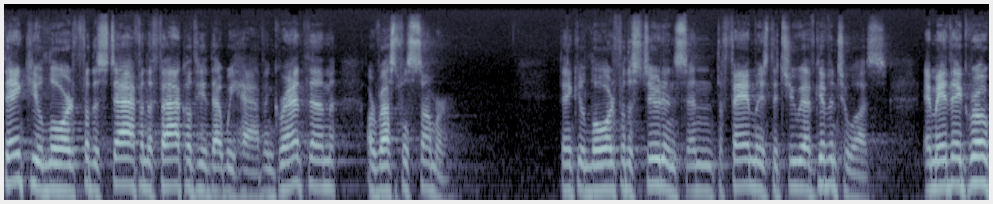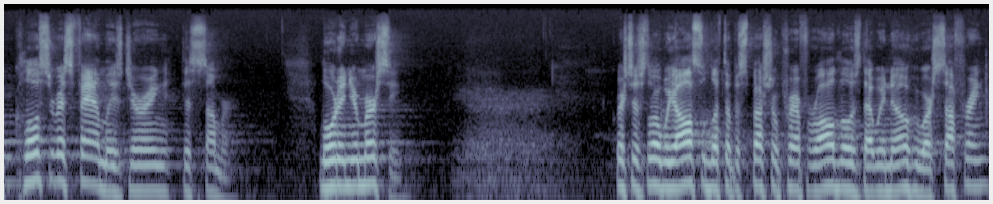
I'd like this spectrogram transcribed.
Thank you, Lord, for the staff and the faculty that we have, and grant them a restful summer. Thank you, Lord, for the students and the families that you have given to us, and may they grow closer as families during this summer. Lord, in your mercy. Gracious Lord, we also lift up a special prayer for all those that we know who are suffering,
